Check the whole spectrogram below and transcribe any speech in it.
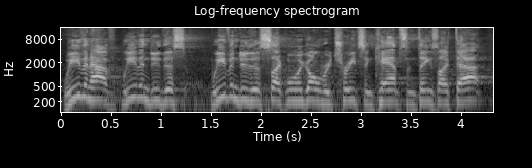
We even have we even do this we even do this like when we go on retreats and camps and things like that.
